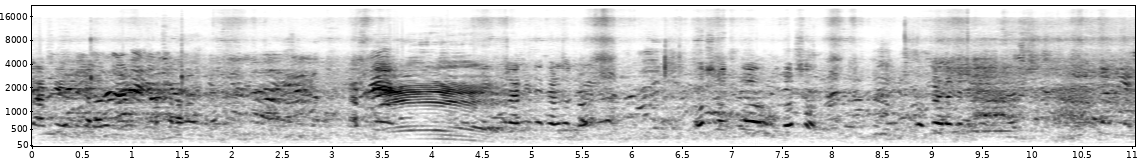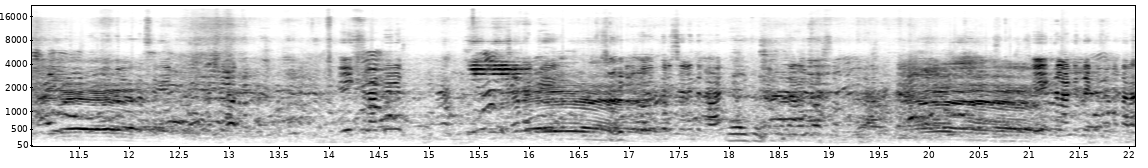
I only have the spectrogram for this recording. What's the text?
আজকে খেলাটি দেখার জন্য অসংখ্য দর্শক। এই খেলাটির পরিচালিত হয় যারা দর্শক এই খেলাটি দেখে তারা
